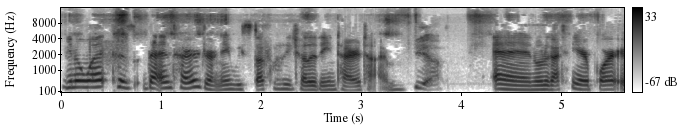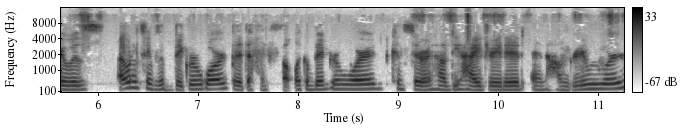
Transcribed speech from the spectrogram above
you know what? Because that entire journey, we stuck with each other the entire time. Yeah. And when we got to the airport, it was, I wouldn't say it was a big reward, but it definitely felt like a big reward considering how dehydrated and hungry we were.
